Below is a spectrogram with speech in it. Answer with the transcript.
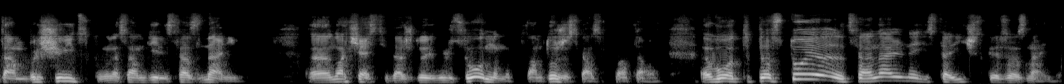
там, большевистскому, на самом деле, сознанию, э, ну, отчасти даже дореволюционному, там тоже сказок хватало. Вот, простое, рациональное, историческое сознание.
